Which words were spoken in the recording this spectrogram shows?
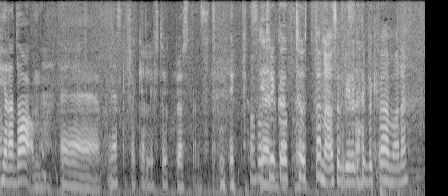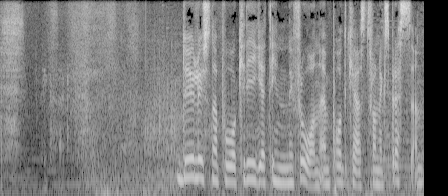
hela dagen. Eh, men jag ska försöka lyfta upp brösten så att de Man får trycka upp tuttarna så blir det lite bekvämare. Exakt. Du lyssnar på Kriget inifrån, en podcast från Expressen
